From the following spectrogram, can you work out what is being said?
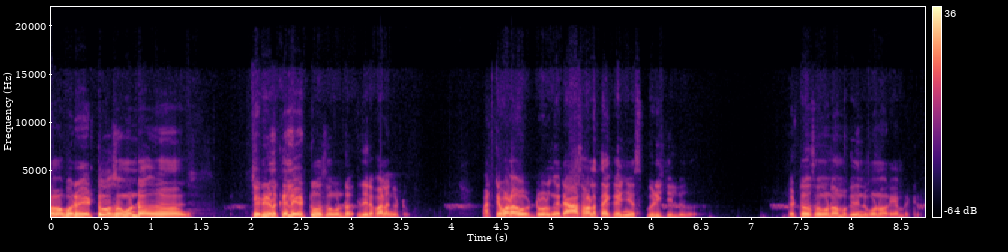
നമുക്കൊരു എട്ട് ദിവസം കൊണ്ട് ചെടികൾക്കെല്ലാം എട്ട് ദിവസം കൊണ്ട് ഇതിന് ഫലം കിട്ടും. മറ്റു വളം ഇട്ട് കൊടുക്കുക രാസവളത്തെ കഴിഞ്ഞ് സ്പീഡിൽ ചെല്ലുന്നത് എട്ട് ദിവസം കൊണ്ട് നമുക്ക് ഇതിന്റെ ഗുണം അറിയാൻ പറ്റും.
